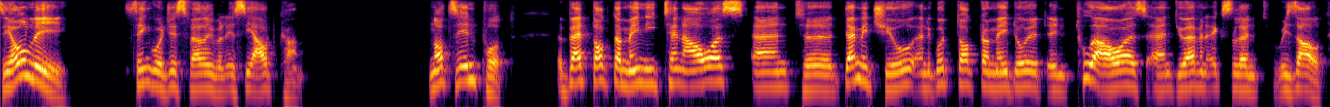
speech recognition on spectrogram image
The only thing which is valuable is the outcome not the input. A bad doctor may need 10 hours and uh, damage you, and a good doctor may do it in two hours and you have an excellent result.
